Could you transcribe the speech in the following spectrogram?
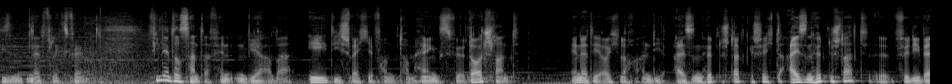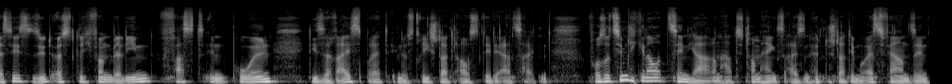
diesem Netflix-Film. Viel interessanter finden wir aber eh die Schwäche von Tom Hanks für Deutschland. Erinnert ihr euch noch an die Eisenhüttenstadt-Geschichte? Eisenhüttenstadt äh, für die Wessis, südöstlich von Berlin, fast in Polen, diese Reißbrett-Industriestadt aus DDR-Zeiten. Vor so ziemlich genau zehn Jahren hat Tom Hanks Eisenhüttenstadt im US-Fernsehen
